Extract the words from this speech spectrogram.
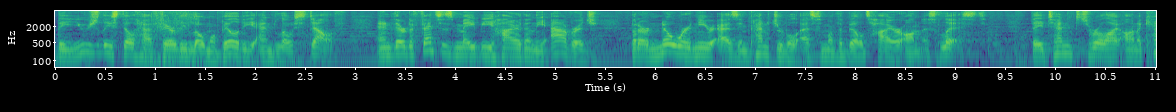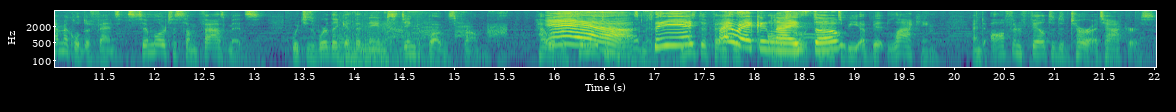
They usually still have fairly low mobility and low stealth, and their defenses may be higher than the average, but are nowhere near as impenetrable as some of the builds higher on this list. They tend to rely on a chemical defense similar to some phasmids, which is where they get the name stink bugs from. However, Yeah, similar to phasmids, see? these I defenses recognize also tend to them. be a bit lacking, and often fail to deter attackers.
